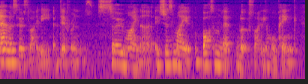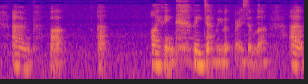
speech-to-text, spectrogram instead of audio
ever so slightly a difference. So minor. It's just my bottom lip looks slightly more pink. Um, but uh, I think they definitely look very similar. Um,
